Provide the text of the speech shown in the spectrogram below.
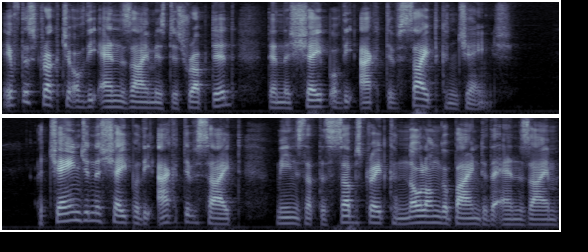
If the structure of the enzyme is disrupted, then the shape of the active site can change. A change in the shape of the active site means that the substrate can no longer bind to the enzyme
